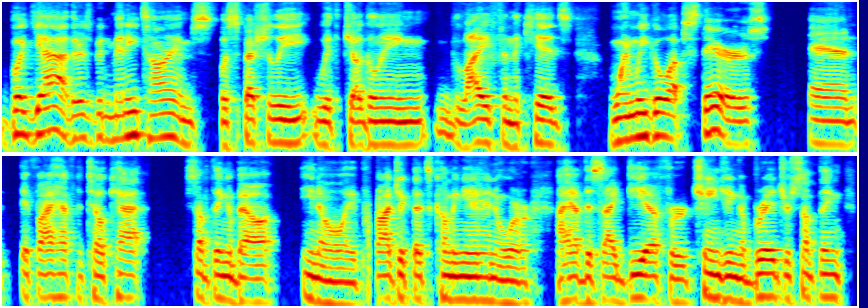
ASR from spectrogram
But yeah, there's been many times, especially with juggling life and the kids, when we go upstairs and if I have to tell Kat something about you know a project that's coming in or i have this idea for changing a bridge or something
